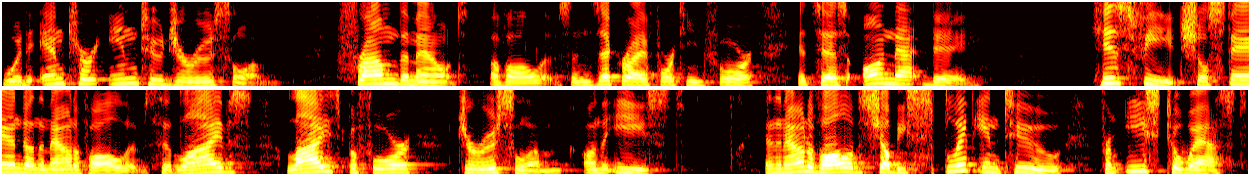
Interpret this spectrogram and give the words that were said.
would enter into Jerusalem from the Mount of Olives. In Zechariah 14:4, it says, On that day, his feet shall stand on the Mount of Olives that lies, lies before Jerusalem on the east. And the Mount of Olives shall be split in two from east to west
